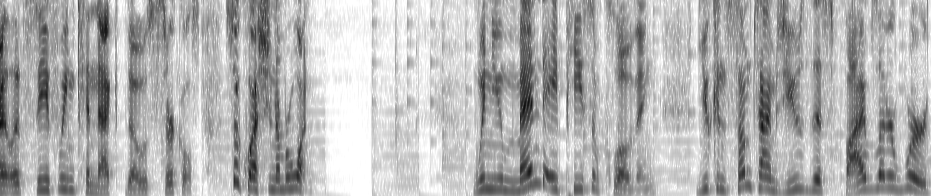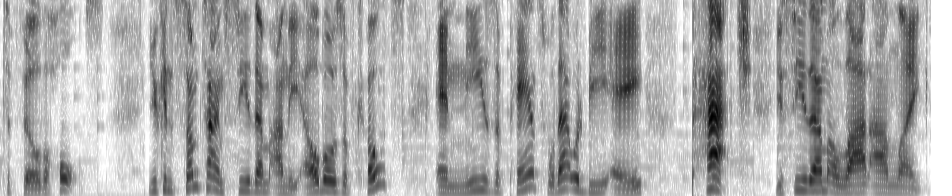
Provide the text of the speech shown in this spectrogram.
Right, let's see if we can connect those circles. So, question number one When you mend a piece of clothing, you can sometimes use this five letter word to fill the holes. You can sometimes see them on the elbows of coats and knees of pants. Well, that would be a patch. You see them a lot on like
